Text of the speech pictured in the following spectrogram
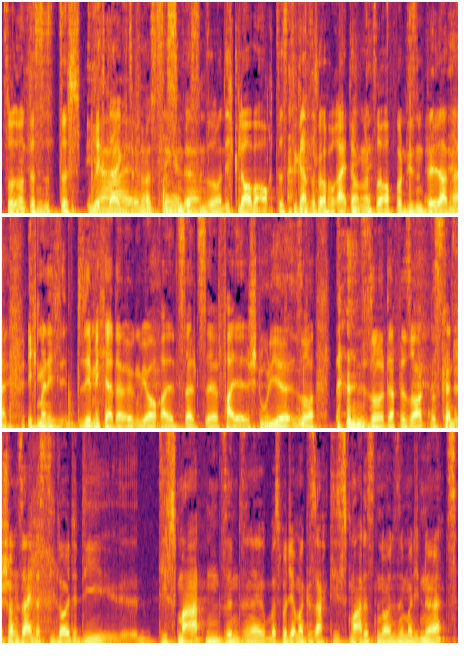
So, und das ist, das spricht Ja, eigentlich dafür. irgendwas Das ein bisschen so. Und ich glaube auch, dass die ganze Verbreitung und so auch von diesen Bildern halt, ich meine, ich sehe mich ja da irgendwie auch als, als äh, Fallstudie so, so dafür sorgt, dass Es könnte schon sein, dass die Leute, die die Smarten sind, es wird ja immer gesagt, die smartesten Leute sind immer die Nerds.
